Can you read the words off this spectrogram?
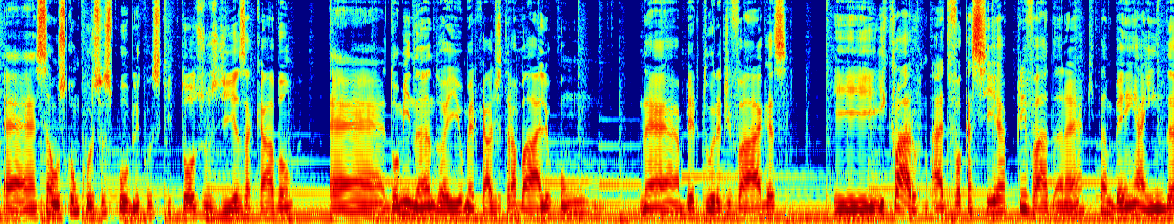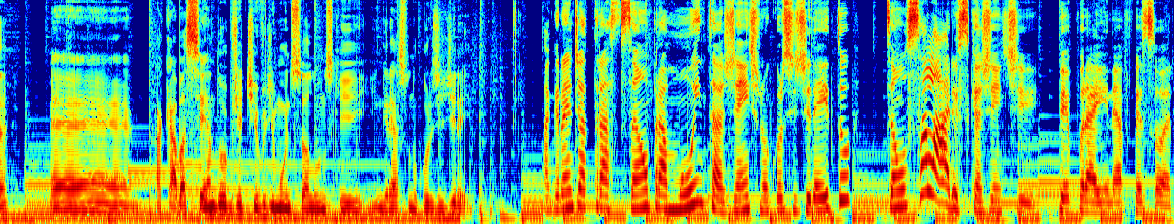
é, são os concursos públicos que todos os dias acabam é, dominando aí o mercado de trabalho com né, abertura de vagas e, e, claro, a advocacia privada, né, que também ainda é, acaba sendo o objetivo de muitos alunos que ingressam no curso de direito. A grande atração para muita gente no curso de direito são os salários que a gente vê por aí, né, professor?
